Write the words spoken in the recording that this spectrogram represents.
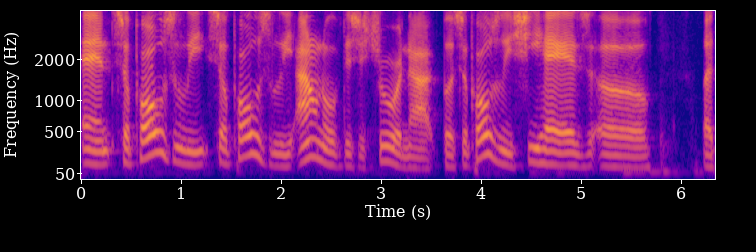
and supposedly supposedly i don't know if this is true or not but supposedly she has uh a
